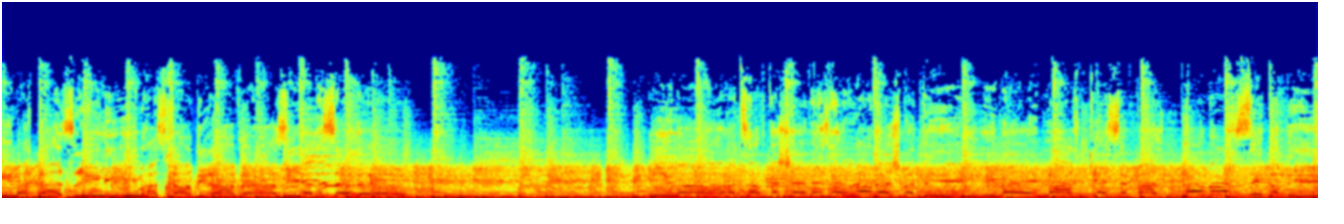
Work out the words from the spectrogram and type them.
אמא, תעזרי לי עם השכר דירה ואז יהיה בסדר. אמא, המצב קשה וזה לא באשמתי אם אין לך כסף אז למה עשית אותי?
